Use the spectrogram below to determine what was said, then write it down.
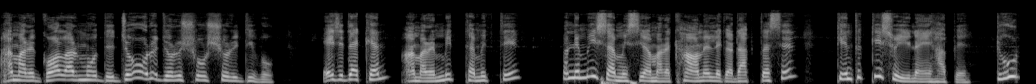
আমার গলার মধ্যে জোরে জোরে সুরসুরি দিব। এই যে দেখেন, আমার মিথ্যা মিথ্যে মানে মিশামিশি আমার খাওয়ানোর লেগে ডাকতেছে, কিন্তু কিছুই নাই হাতে। দূর,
